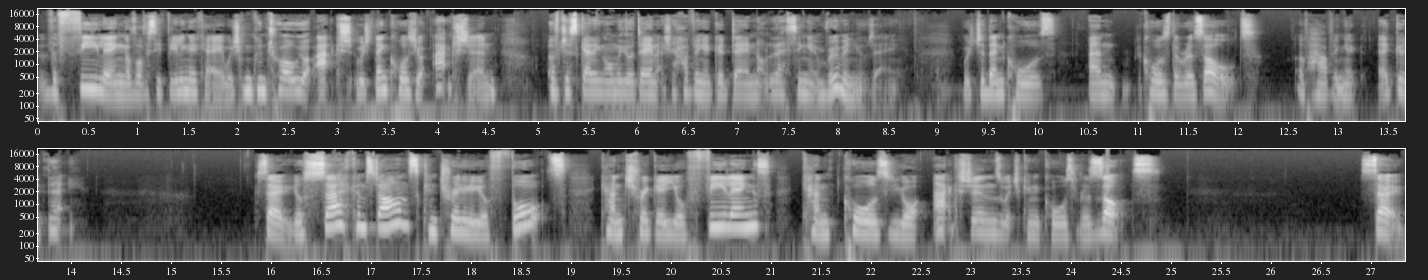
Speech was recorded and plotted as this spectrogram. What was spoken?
the feeling of obviously feeling okay, which can control your action, which then cause your action of just getting on with your day and actually having a good day and not letting it ruin your day, which would then cause and cause the result of having a, a good day. So, your circumstance can trigger your thoughts, can trigger your feelings, can cause your actions, which can cause results. So,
